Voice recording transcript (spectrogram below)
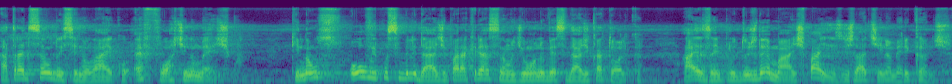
a tradição do ensino laico é forte no México, que não houve possibilidade para a criação de uma universidade católica, a exemplo dos demais países latino-americanos.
